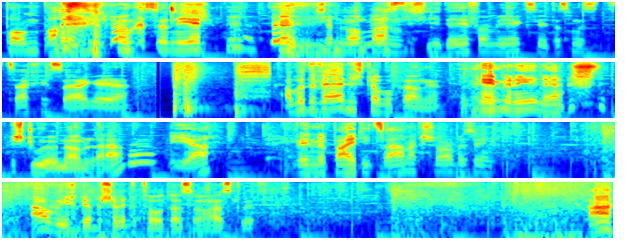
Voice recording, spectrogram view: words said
bombastisch funktioniert. Das war eine bombastische Idee von mir, gewesen, das muss ich tatsächlich sagen, ja. Aber der Van ist kaputt gegangen. Immerhin, ja. Bist du noch am Leben? Ja. Weil wir beide zusammen gestorben sind. Au, ich bin aber schon wieder tot, also alles gut. Ah!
